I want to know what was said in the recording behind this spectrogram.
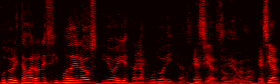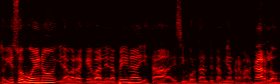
futbolistas varones y modelos y hoy están las futbolistas. Es cierto. Sí, es verdad. Es cierto, y eso es bueno, y la verdad que vale la pena, y está, es importante también remarcarlo,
